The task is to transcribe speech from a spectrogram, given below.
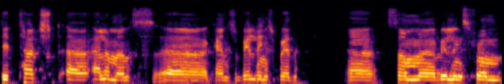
detached uh, elements, uh, kinds of buildings, with uh, some uh, buildings from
